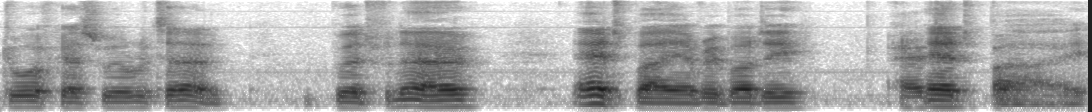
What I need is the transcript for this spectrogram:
Dwarfcast will return. But for now, Ed bye, everybody. Ed bye.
